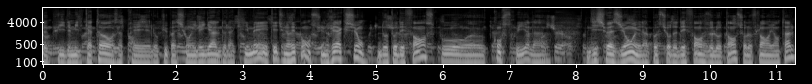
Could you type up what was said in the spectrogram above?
depuis 2014, après l'occupation illégale de la Crimée, était une réponse, une réaction d'autodéfense pour euh, construire la dissuasion et la posture de défense de l'OTAN sur le flanc oriental,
